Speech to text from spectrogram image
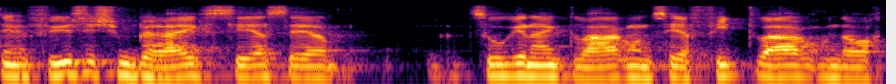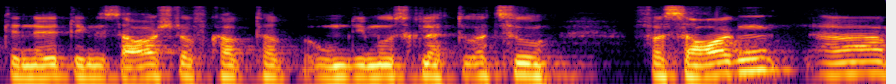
dem physischen Bereich sehr, sehr zugeneigt war und sehr fit war und auch den nötigen Sauerstoff gehabt habe, um die Muskulatur zu versorgen. Äh,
